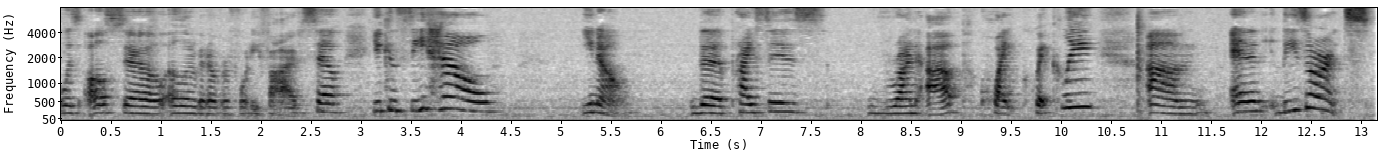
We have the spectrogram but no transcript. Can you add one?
was also a little bit over 45 so you can see how you know the prices run up quite quickly. Um, and these aren't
